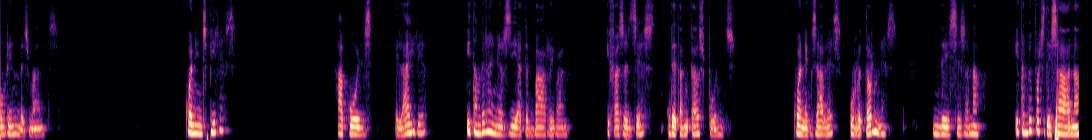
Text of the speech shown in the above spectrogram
obrint les mans. Quan inspires, aculls l'aire i també la energia que et va arribant. I fas el gest de tancar els punys. Quan exhales, ho retornes, deixes anar. I també pots deixar anar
